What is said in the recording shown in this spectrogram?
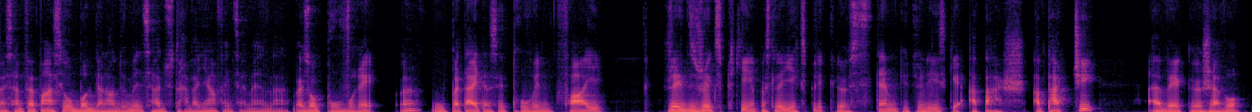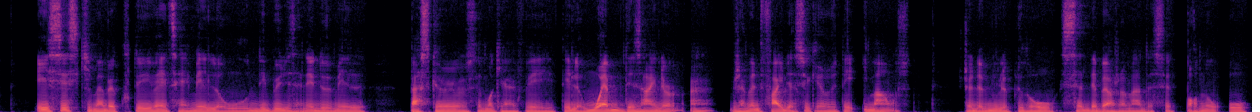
Euh, ça me fait penser au bug de l'an 2000, ça a dû travailler en fin de semaine. Hein. Eux autres, pour vrai, hein, ou peut-être essayer de trouver une faille. J'ai déjà expliqué, hein, parce que là, il explique le système qu'ils utilisent qui est Apache. Apache avec euh, Java. Et c'est ce qui m'avait coûté 25 000 au début des années 2000 parce que c'est moi qui avais été le web designer. Hein. J'avais une faille de sécurité immense. J'étais devenu le plus gros site d'hébergement de sites porno au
